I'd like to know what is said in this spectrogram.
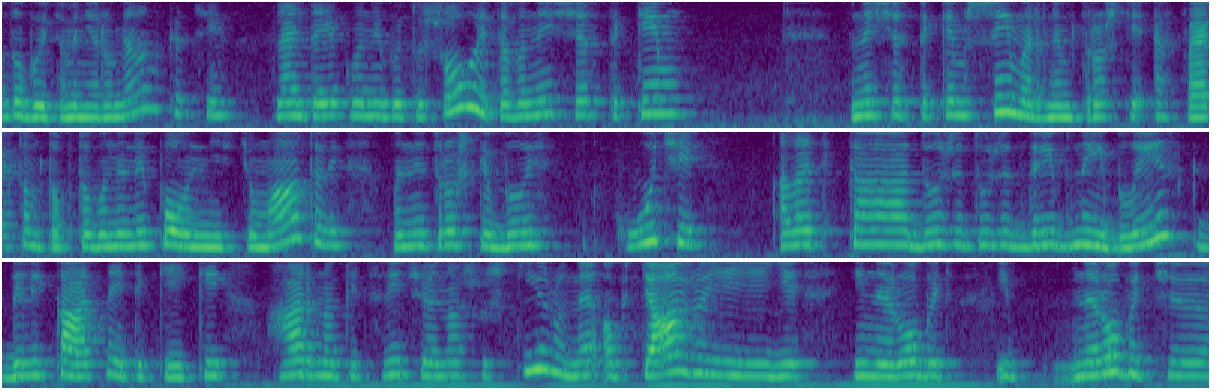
Подобаються мені рум'янка ці. Гляньте, як вони витушовуються, вони ще з таким вони ще з таким шимерним трошки ефектом, тобто вони не повністю матові, вони трошки блискучі, але така дуже-дуже дрібний блиск, делікатний, такий, який гарно підсвічує нашу шкіру, не обтяжує її і не робить і не робить е,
